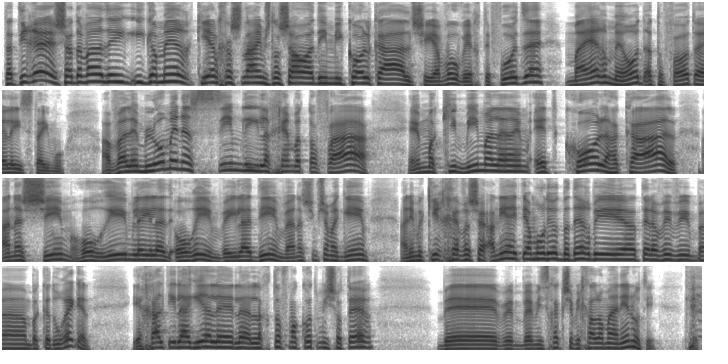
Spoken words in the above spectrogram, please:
אתה תראה שהדבר הזה ייגמר, כי יהיה לך שניים, שלושה אוהדים מכל קהל שיבואו ויחטפו את זה, מהר מאוד התופעות האלה יסתיימו. אבל הם לא מנסים להילחם בתופעה, הם מקימים עליהם את כל הקהל. אנשים, הורים, לילד, הורים וילדים ואנשים שמגיעים. אני מכיר חבר'ה ש... אני הייתי אמור להיות בדרבי התל אביבי בכדורגל. יכלתי להגיע ל- לחטוף מכות משוטר. במשחק שבכלל לא מעניין אותי. זה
